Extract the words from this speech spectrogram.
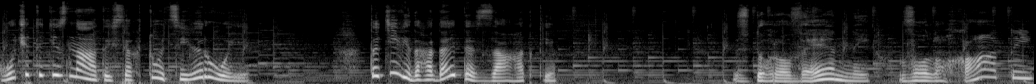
Хочете дізнатися, хто ці герої? Тоді відгадайте загадки. Здоровенний, волохатий,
